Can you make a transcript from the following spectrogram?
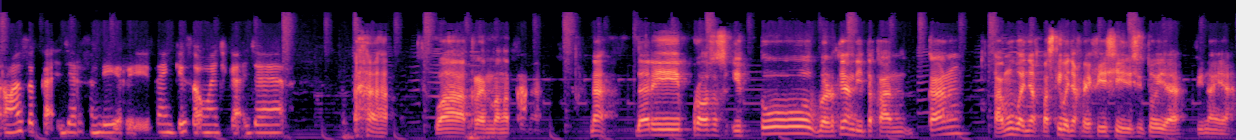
Termasuk Kak Jar sendiri. Thank you so much, Kak Jar. Wah, keren banget. Nah, dari proses itu berarti yang ditekankan, kamu banyak pasti banyak revisi di situ ya, Vina ya?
